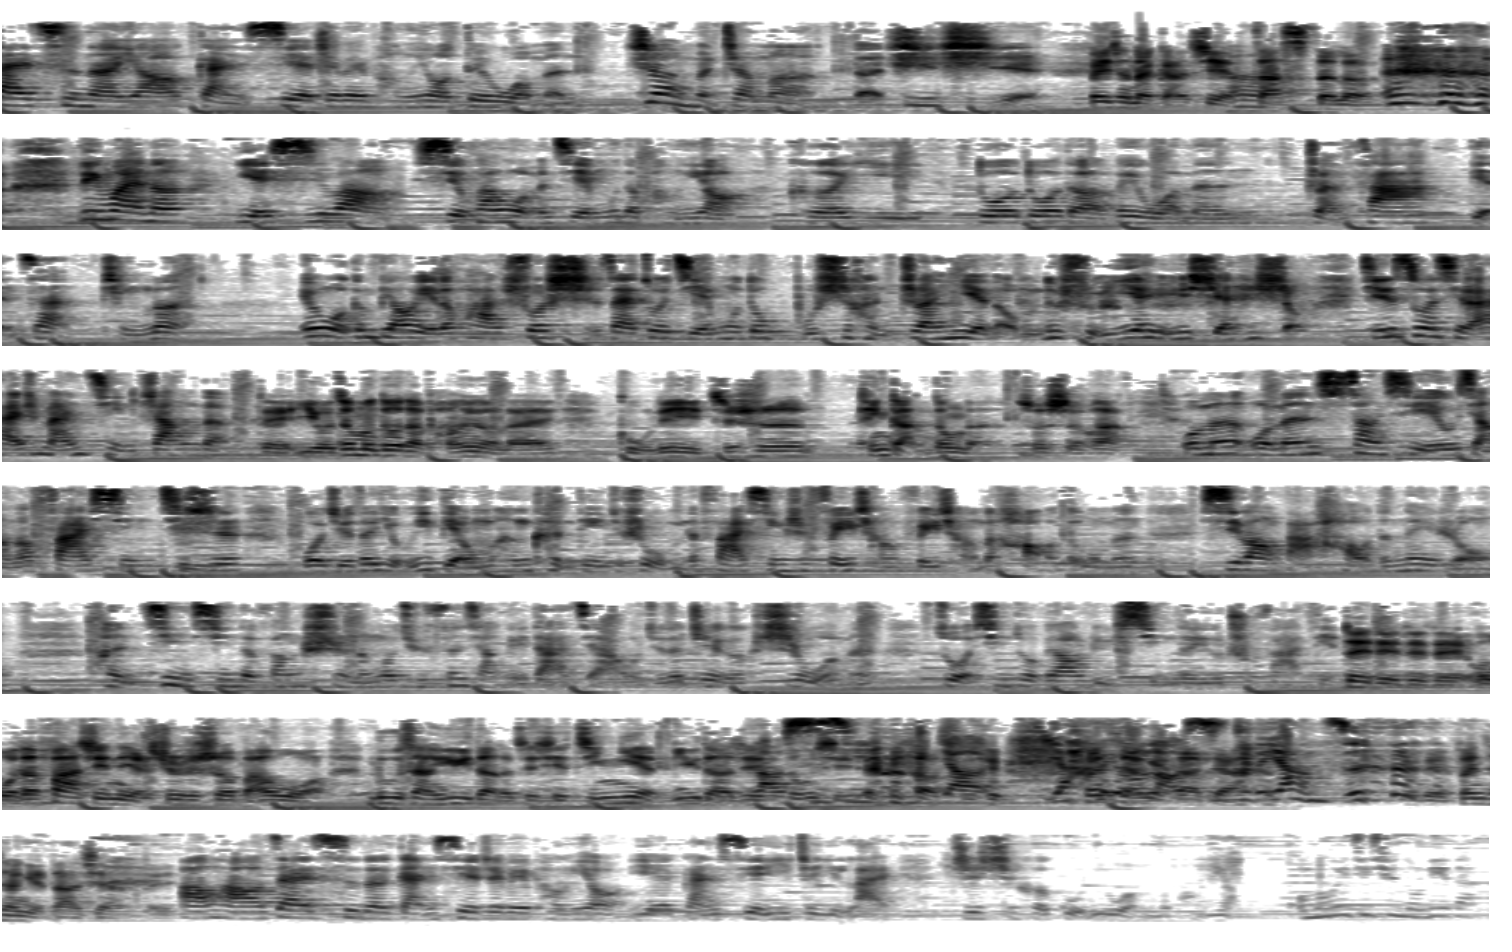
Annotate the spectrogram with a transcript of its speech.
再次呢，要感谢这位朋友对我们这么这么的支持，非常的感谢，扎实的了。另外呢，也希望喜欢我们节目的朋友可以多多的为我们转发、点赞、评论。因为我跟彪爷的话说实在，做节目都不是很专业的，我们都属于业余选手，其实做起来还是蛮紧张的。对，有这么多的朋友来鼓励，其实挺感动的。说实话，我们我们上期也有讲到发心，其实我觉得有一点我们很肯定，就是我们的发心是非常非常的好的。我们希望把好的内容很尽心的方式，能够去分享给大家。我觉得这个是我们做新坐标旅行的一个出发点。对对对对，我的发心也就是说，把我路上遇到的这些经验、遇到这些东西，老要 要有老司机的样子。对 对，分享给大家。对，好好，再次的感谢这位朋友，也感谢一直以来支持和鼓励我们的朋友，我们会继续努力的。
